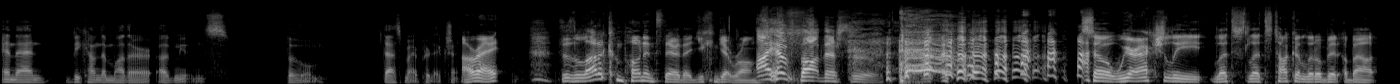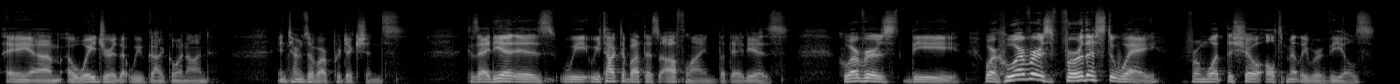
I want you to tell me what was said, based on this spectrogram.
and then become the mother of mutants boom that's my prediction All right. There's a lot of components there that you can get wrong. I have thought this through. so we are actually let's let's talk a little bit about a um, a wager that we've got going on in terms of our predictions. Because the idea is we we talked about this offline, but the idea is whoever's the or whoever is furthest away from what the show ultimately reveals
